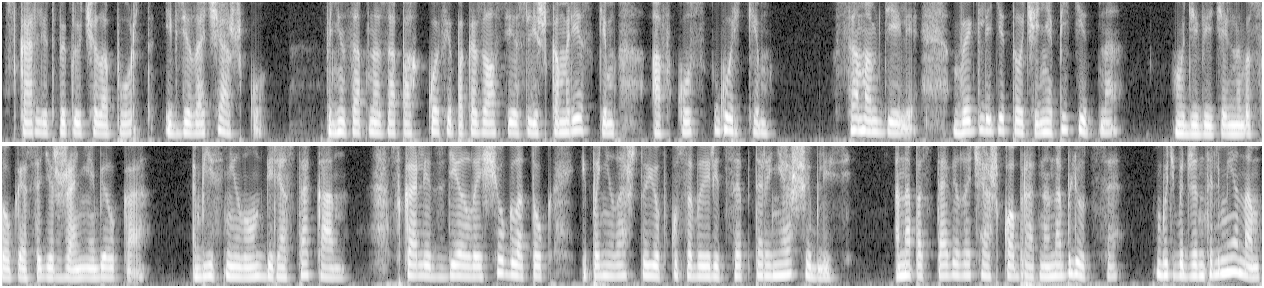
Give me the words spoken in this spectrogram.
Скарлетт выключила порт и взяла чашку. Внезапно запах кофе показался ей слишком резким, а вкус – горьким. В самом деле, выглядит очень аппетитно. Удивительно высокое содержание белка, объяснил он, беря стакан. Скарлетт сделала еще глоток и поняла, что ее вкусовые рецепторы не ошиблись. Она поставила чашку обратно на блюдце. «Будь вы джентльменом,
